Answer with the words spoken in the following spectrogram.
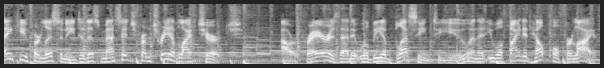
Thank you for listening to this message from Tree of Life Church. Our prayer is that it will be a blessing to you and that you will find it helpful for life.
